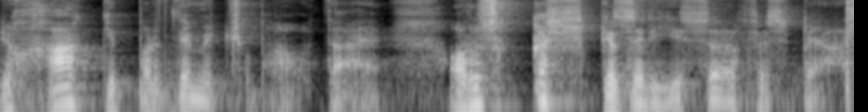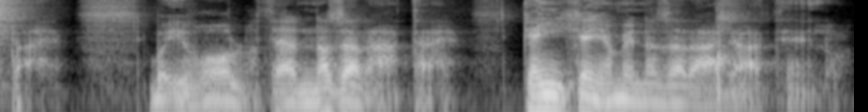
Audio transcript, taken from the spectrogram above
جو خاک کے پردے میں چھپا ہوتا ہے اور اس کش کے ذریعے سرفس پہ آتا ہے۔ وہ ایوالو ہوتا ہے، نظر آتا ہے۔ کہیں کہیں ہمیں نظر آ جاتے ہیں لوگ۔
